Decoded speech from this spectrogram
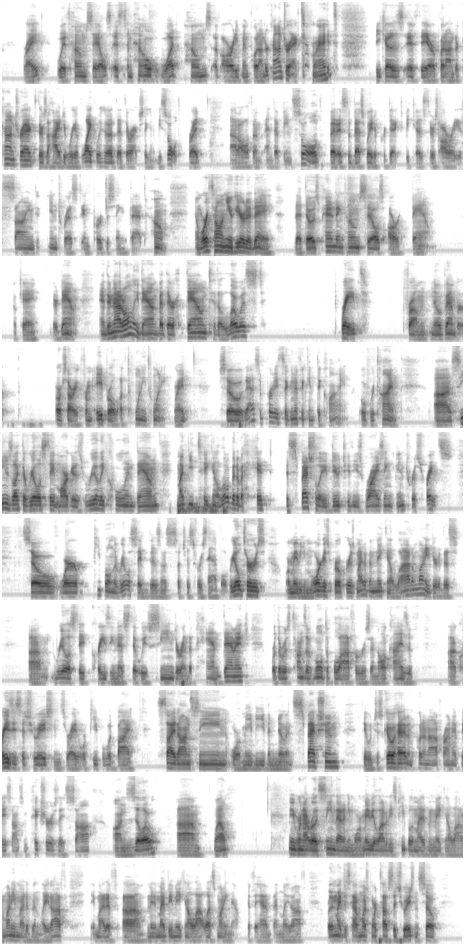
right, with home sales is to know what homes have already been put under contract, right? Because if they are put under contract, there's a high degree of likelihood that they're actually going to be sold, right? Not all of them end up being sold, but it's the best way to predict because there's already a signed interest in purchasing that home. And we're telling you here today that those pending home sales are down. Okay, they're down. And they're not only down, but they're down to the lowest rate from November, or sorry, from April of 2020, right? So that's a pretty significant decline over time. Uh, seems like the real estate market is really cooling down. Might be taking a little bit of a hit, especially due to these rising interest rates. So, where people in the real estate business, such as, for example, realtors or maybe mortgage brokers, might have been making a lot of money during this um, real estate craziness that we've seen during the pandemic, where there was tons of multiple offers and all kinds of uh, crazy situations, right? Where people would buy sight unseen or maybe even no inspection. They would just go ahead and put an offer on it based on some pictures they saw on Zillow. Um, well, maybe we're not really seeing that anymore. Maybe a lot of these people that might have been making a lot of money might have been laid off. They might have, uh, they might be making a lot less money now if they haven't been laid off, or they might just have much more tough situations. So,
